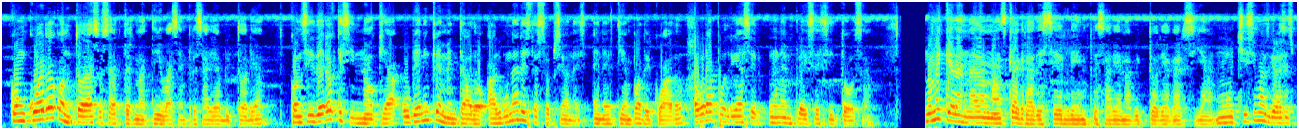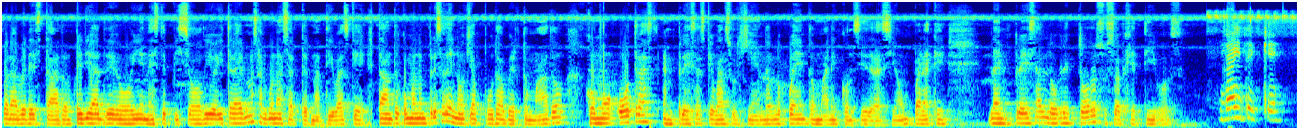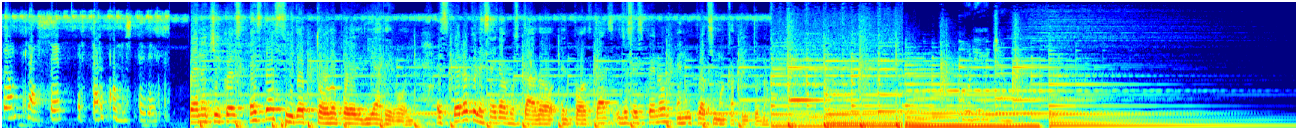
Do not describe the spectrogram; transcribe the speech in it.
Concuerdo con todas sus alternativas, empresaria Victoria. Considero que si Nokia hubiera incrementado alguna de estas opciones en el tiempo adecuado, ahora podría ser una empresa exitosa. No me queda nada más que agradecerle, empresaria Ana Victoria García. Muchísimas gracias por haber estado el día de hoy en este episodio y traernos algunas alternativas que tanto como la empresa de Nokia pudo haber tomado, como otras empresas que van surgiendo, lo pueden tomar en consideración para que la empresa logre todos sus objetivos. No hay de qué. Fue un placer estar con ustedes. Bueno chicos, esto ha sido todo por el día de hoy. Espero que les haya gustado el podcast y los espero en un próximo capítulo.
